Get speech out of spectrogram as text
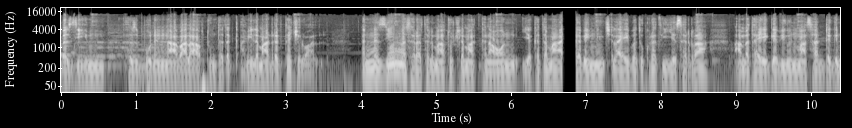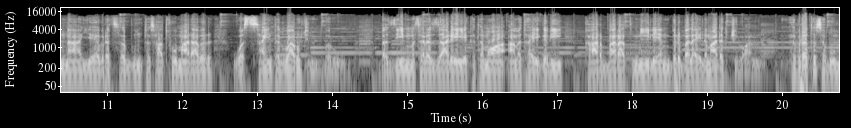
በዚህም ሕዝቡንና ባለሀብቱን ተጠቃሚ ለማድረግ ተችሏል። እነዚህን መሠረተ ልማቶች ለማከናወን የከተማ ገቢ ምንጭ ላይ በትኩረት እየሰራ ዓመታዊ ገቢውን ማሳደግና የህብረተሰቡን ተሳትፎ ማዳበር ወሳኝ ተግባሮች ነበሩ። በዚህም መሰረት ዛሬ የከተማዋ ዓመታዊ ገቢ ከ44 ሚሊዮን ብር በላይ ለማደግ ችሏል። ህብረተሰቡም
